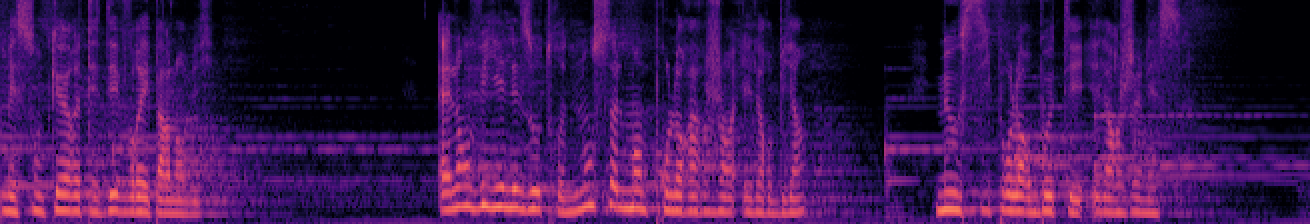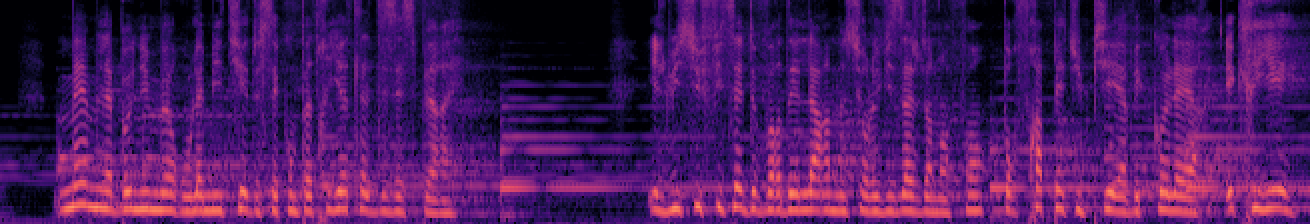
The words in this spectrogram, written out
mais son cœur était dévoré par l'envie. Elle enviait les autres non seulement pour leur argent et leurs biens, mais aussi pour leur beauté et leur jeunesse. Même la bonne humeur ou l'amitié de ses compatriotes la désespérait. Il lui suffisait de voir des larmes sur le visage d'un enfant pour frapper du pied avec colère et crier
